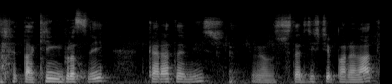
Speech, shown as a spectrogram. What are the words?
Tak, King Bruce Lee, karate mistrz, miał 40 parę lat.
